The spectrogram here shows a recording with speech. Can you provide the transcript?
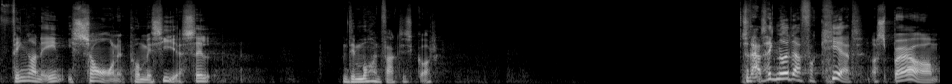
fingrene ind i sårene på Messias selv. Men det må han faktisk godt. Så der er altså ikke noget, der er forkert at spørge om.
